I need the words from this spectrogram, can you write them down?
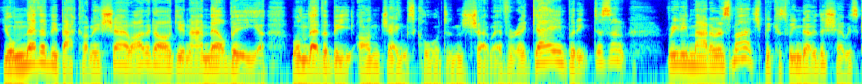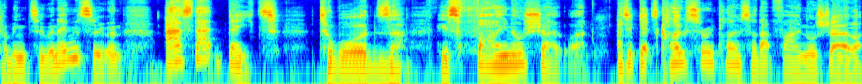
you'll never be back on his show. I would argue now Mel B will never be on James Corden's show ever again, but it doesn't really matter as much because we know the show is coming to an end soon. As that date towards his final show, as it gets closer and closer, that final show,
